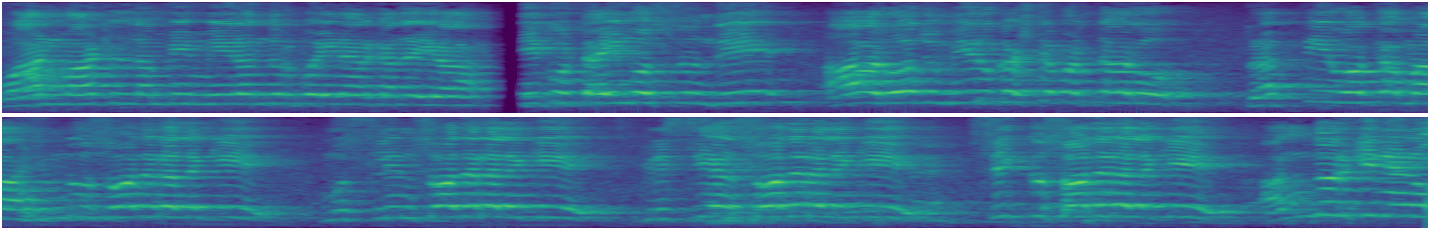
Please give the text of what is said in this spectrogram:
వాని మాటలు నమ్మి మీరందరూ పోయినారు కదయ్యా. మీకు టైం వస్తుంది. ఆ రోజు మీరు కష్టపడతారు. ప్రతి ఒక్క మా హిందూ సోదరులకి ముస్లిం సోదరులకి క్రిస్టియన్ సోదరులకి సిక్ సోదరులకి అందరికీ నేను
